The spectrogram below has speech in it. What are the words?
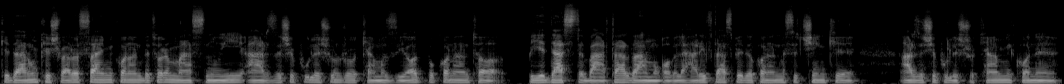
که در اون کشورها سعی می‌کنن به طور مصنوعی ارزش پولشون رو کم و زیاد بکنن تا به یه دست برتر در مقابل حریف دست پیدا کنن مثل چین که ارزش پولش رو کم می‌کنه.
